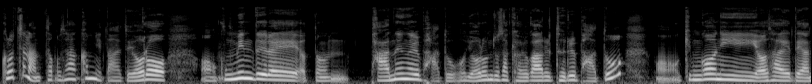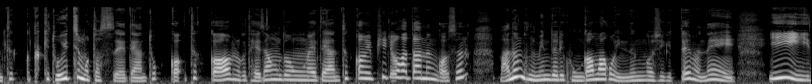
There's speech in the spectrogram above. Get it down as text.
그렇진 않다고 생각합니다. 이제 여러 어, 국민들의 어떤 반응을 봐도 여론조사 결과를 들을 봐도 어, 김건희 여사에 대한 특, 특히 도이치모터스에 대한 특검, 특검 그리고 대장동에 대한 특검이 필요하다는 것은 많은 국민들이 공감하고 있는 것이기 때문에 이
